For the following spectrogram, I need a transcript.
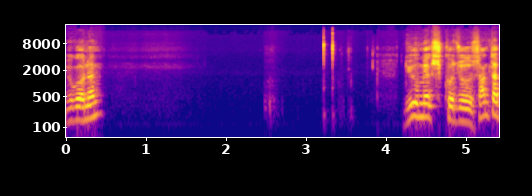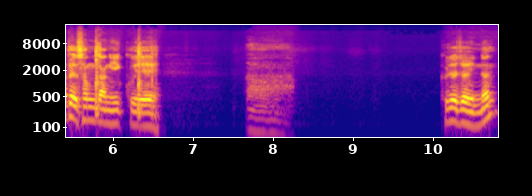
요거는 뉴멕시코주 산타페 성당 입구에 어, 그려져 있는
